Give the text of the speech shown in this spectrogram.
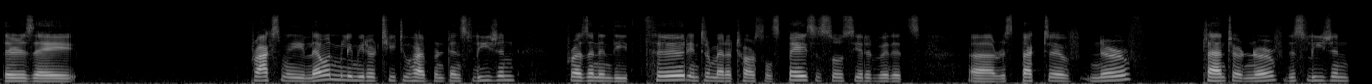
There is a approximately 11 millimeter T2 hyperintense lesion present in the third intermetatarsal space associated with its uh, respective nerve, plantar nerve. This lesion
